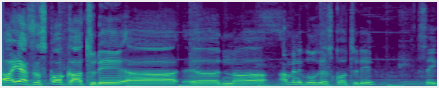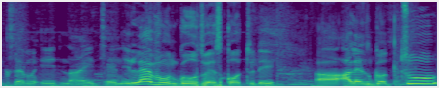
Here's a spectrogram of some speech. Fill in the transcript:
on. Uh, yes, the scorecard today. Uh, uh, no, how many goals were scored today? Six, seven, eight, nine, ten, eleven goals were scored today. Uh, Allen's got two,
